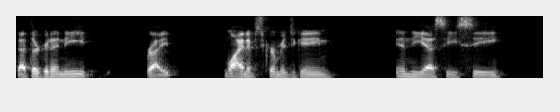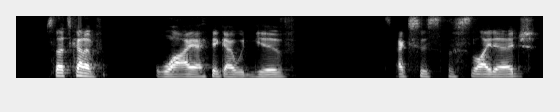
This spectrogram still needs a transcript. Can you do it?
that they're going to need, right? Line of scrimmage game in the SEC. So that's kind of why I think I would give Texas the slight edge.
